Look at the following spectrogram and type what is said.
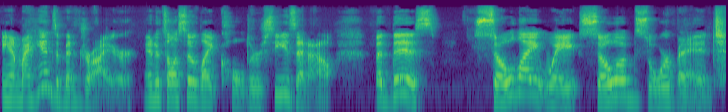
And my hands have been drier. And it's also like colder season out. But this, so lightweight, so absorbent,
